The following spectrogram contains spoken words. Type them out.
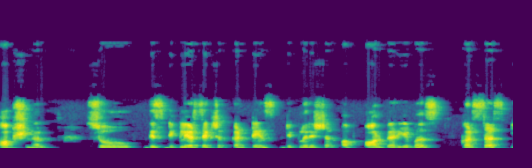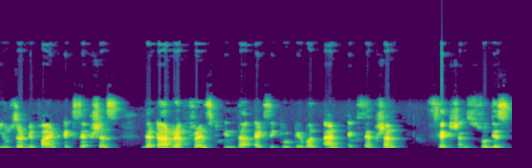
optional. So this declare section contains declaration of all variables cursors user defined exceptions that are referenced in the executable and exception sections. So this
